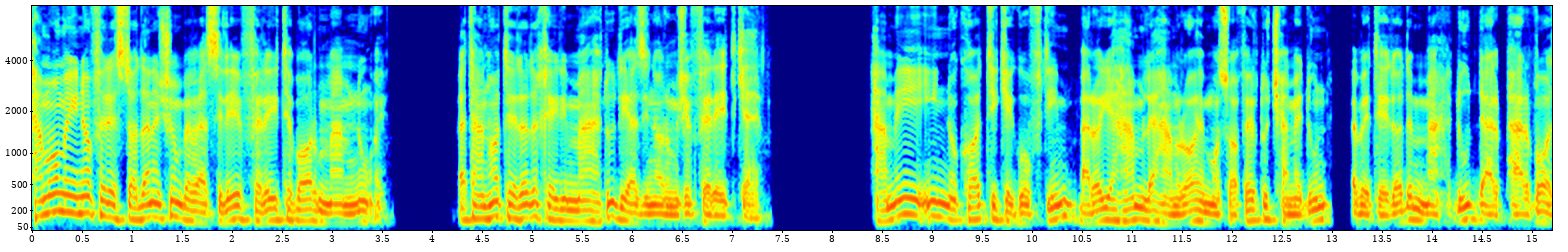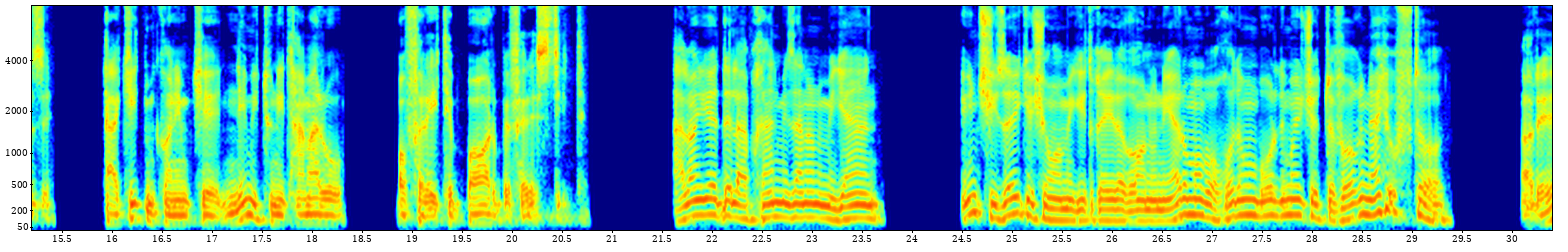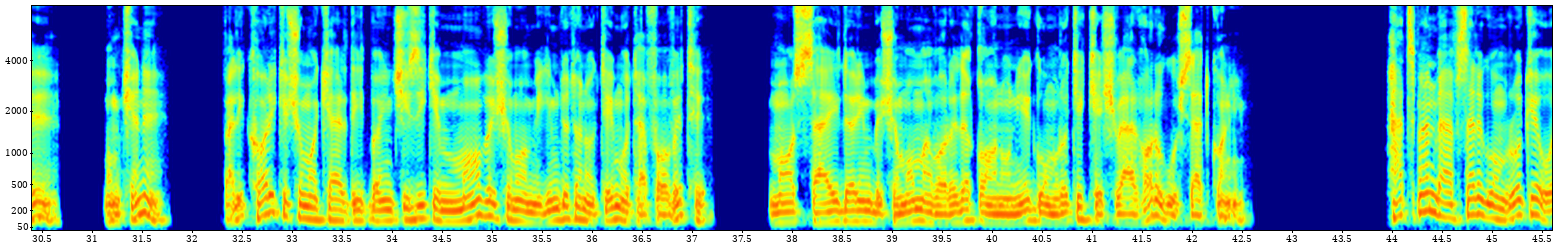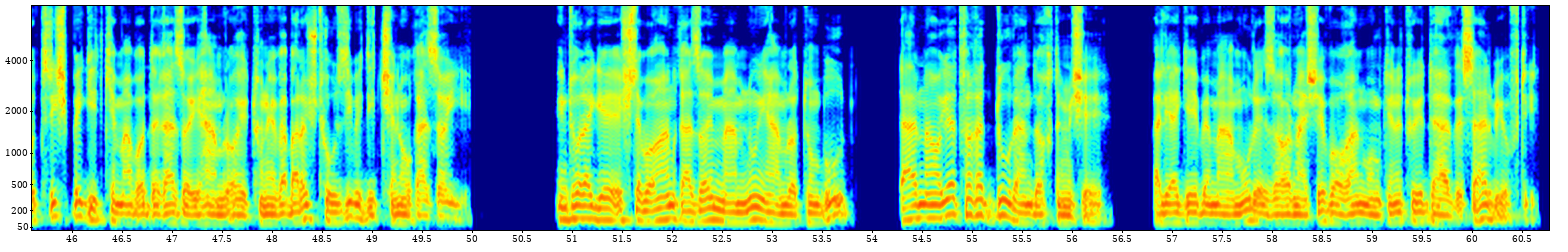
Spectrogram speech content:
تمام اینا فرستادنشون به وسیله فریت بار ممنوعه و تنها تعداد خیلی محدودی از اینا رو میشه فرید کرد. همه این نکاتی که گفتیم برای حمل همراه مسافر تو چمدون و به تعداد محدود در پروازه. تأکید می‌کنیم که نمی‌تونید همه رو با فریت بار بفرستید. الان یه دل لبخند می‌زنن و میگن این چیزایی که شما میگید غیر قانونیه رو ما با خودمون بردیم و هیچ اتفاقی نیفتاد. آره ممکنه ولی کاری که شما کردید با این چیزی که ما به شما میگیم دو تا نکته متفاوته. ما سعی داریم به شما موارد قانونی گمرک کشورها رو گوشزد کنیم. حتما به افسر گمرک اتریش بگید که مواد غذایی همراهتونه و براش توضیح بدید چه نوع غذاییه. اینطور اگه اشتباها غذای ممنوعی همراهتون بود در نهایت فقط دور انداخته میشه. ولی اگه به معمور اظهار نشه واقعا ممکنه توی دردسر بیفتی.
